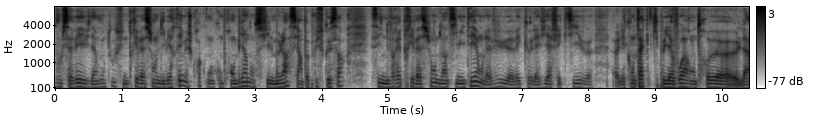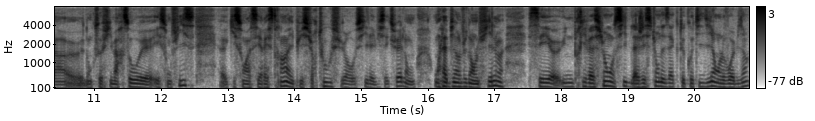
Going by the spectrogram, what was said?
vous le savez évidemment tous, une privation de liberté, mais je crois qu'on le comprend bien dans ce film-là. C'est un peu plus que ça. C'est une vraie privation de l'intimité. On l'a vu avec euh, la vie affective, les contacts qu'il peut y avoir entre la, donc Sophie Marceau et, son fils, qui sont assez restreints, et puis surtout sur aussi la vie sexuelle. On, l'a bien vu dans le film. C'est une privation aussi de la gestion des actes quotidiens. On le voit bien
